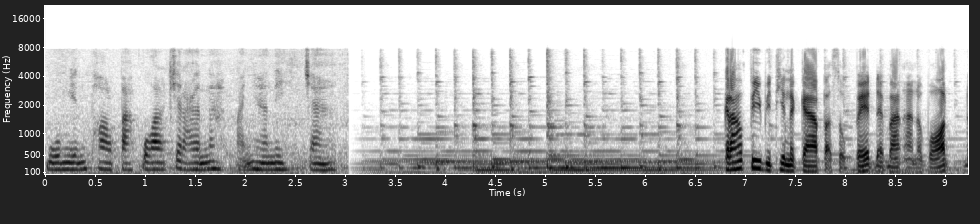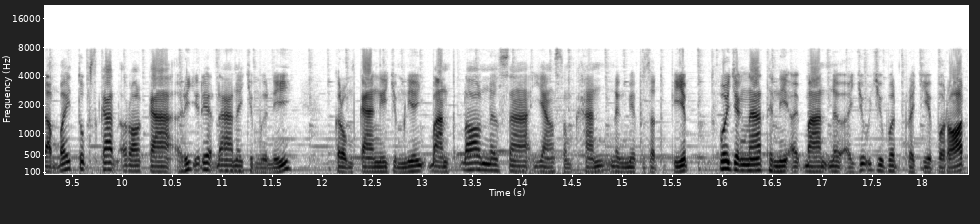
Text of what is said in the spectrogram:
ព្រោះមានផលប៉ះពាល់ច្រើនណាស់បញ្ហានេះចា៎ក្រៅពីវិធានការបសុពេទ្យដែលបានអនុវត្តដើម្បីទប់ស្កាត់រាល់ការរីករាលដាលនៃជំងឺនេះក្រុមការងារជំនាញបានផ្ដល់នូវសារយ៉ាងសំខាន់និងមានប្រសិទ្ធភាពធ្វើយ៉ាងណាធានាឲ្យបាននូវអាយុជីវិតប្រជាពលរដ្ឋ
